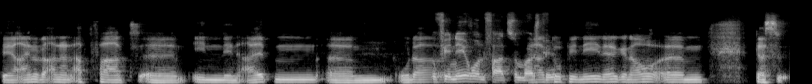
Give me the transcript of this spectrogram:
der ein oder anderen Abfahrt äh, in den Alpen ähm, oder Dauphiné-Rundfahrt zum Beispiel. Ja, Dauphiné, ne, genau. Ähm, das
